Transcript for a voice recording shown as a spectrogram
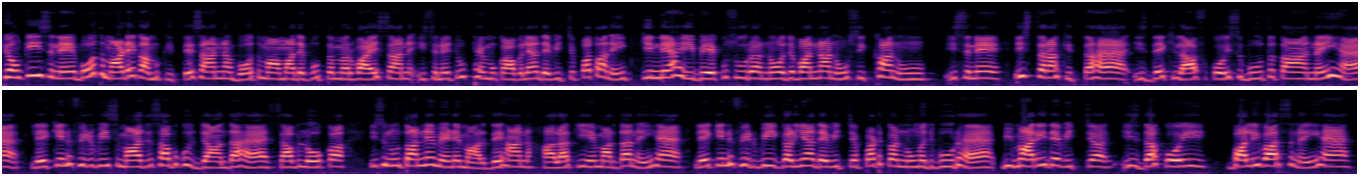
ਕਿਉਂਕਿ ਇਸ ਨੇ ਬਹੁਤ ਮਾੜੇ ਕੰਮ ਕੀਤੇ ਸਨ। ਬਹੁਤ ਮਾਮਾ ਦੇ ਪੁੱਤ ਮਰਵਾਏ ਸਨ। ਇਸ ਨੇ ਝੂਠੇ ਮੁਕਾਬਲਿਆਂ ਦੇ ਵਿੱਚ ਪਤਾ ਨਹੀਂ ਕਿੰਨਿਆਂ ਹੀ ਬੇਕਸੂਰ ਨੌਜਵਾਨਾਂ ਨੂੰ, ਸਿੱਖਾਂ ਨੂੰ ਇਸ ਨੇ ਇਸ ਤਰ੍ਹਾਂ ਕੀਤਾ ਹੈ ਇਸ ਦੇ ਖਿਲਾਫ ਕੋਈ ਸਬੂਤ ਤਾਂ ਨਹੀਂ ਹੈ ਲੇਕਿਨ ਫਿਰ ਵੀ ਸਮਾਜ ਸਭ ਕੁਝ ਜਾਣਦਾ ਹੈ ਸਭ ਲੋਕ ਇਸ ਨੂੰ ਤਾਨੇ ਮੇਣੇ ਮਾਰਦੇ ਹਨ ਹਾਲਾਂਕਿ ਇਹ ਮਰਦਾ ਨਹੀਂ ਹੈ ਲੇਕਿਨ ਫਿਰ ਵੀ ਗਲੀਆਂ ਦੇ ਵਿੱਚ ਭਟਕਣ ਨੂੰ ਮਜਬੂਰ ਹੈ ਬਿਮਾਰੀ ਦੇ ਵਿੱਚ ਇਸ ਦਾ ਕੋਈ ਵਾਲੀ ਵਾਰਸ ਨਹੀਂ ਹੈ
